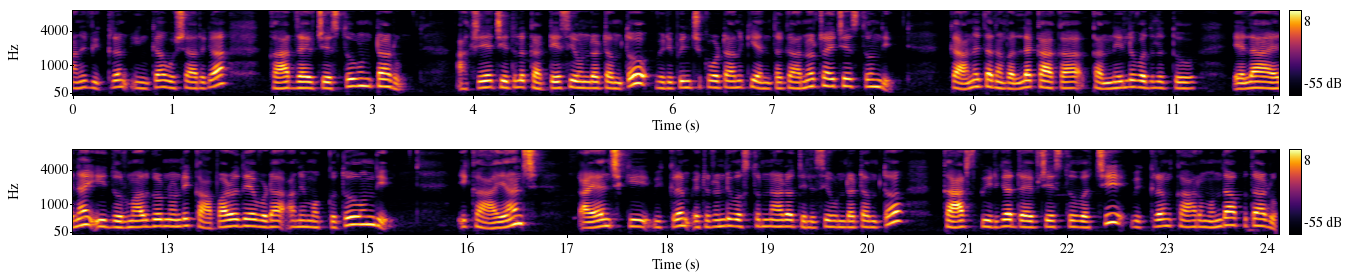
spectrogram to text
అని విక్రమ్ ఇంకా హుషారుగా కార్ డ్రైవ్ చేస్తూ ఉంటాడు. అక్షయ చేతులు కట్టేసి ఉండటంతో విడిపించుకోవటానికి ఎంతగానో ట్రై చేస్తుంది. కానీ తన వల్ల కాక కన్నీళ్ళు వదులుతూ ఎలా అయినా ఈ దుర్మార్గం నుండి కాపాడు దేవుడా అని మొక్కుతూ ఉంది. ఇక అయాన్స్ అయాంచ్కి విక్రమ్ ఎటు నుండి వస్తున్నాడో తెలిసి ఉండటంతో కార్ స్పీడ్గా డ్రైవ్ చేస్తూ వచ్చి విక్రమ్ కారు ముందు ఆపుతాడు.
